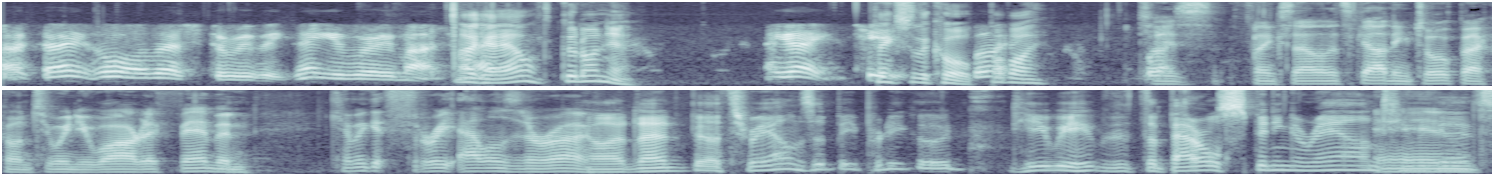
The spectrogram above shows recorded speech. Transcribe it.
Okay. Oh, that's terrific. Thank you very much. Okay, Al, good on you. Okay. Cheers. Thanks for the call. Bye bye. Cheers. Thanks, Alan. It's Gardening Talk back on 2NURFM. And can we get three Alans in a row? Oh, no, about three Alans would be pretty good. Here we have the barrel's spinning around. Here we go. And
